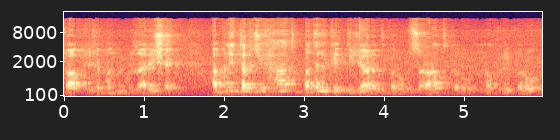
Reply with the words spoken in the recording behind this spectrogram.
تو آپ کی خدمت میں گزارش ہے، اپنی ترجیحات بدل کے تجارت کرو، زراعت کرو، نوکری کرو،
